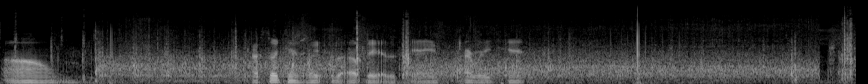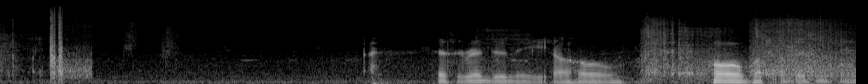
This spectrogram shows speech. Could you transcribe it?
Um, I still can't wait for the update of this game. I really can't. Just really do need a whole, whole bunch of updates in this game.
